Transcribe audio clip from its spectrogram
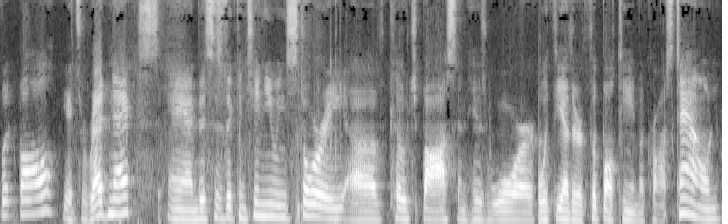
football, it's rednecks, and this is the continuing story of Coach Boss and his war with the other football team across town.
